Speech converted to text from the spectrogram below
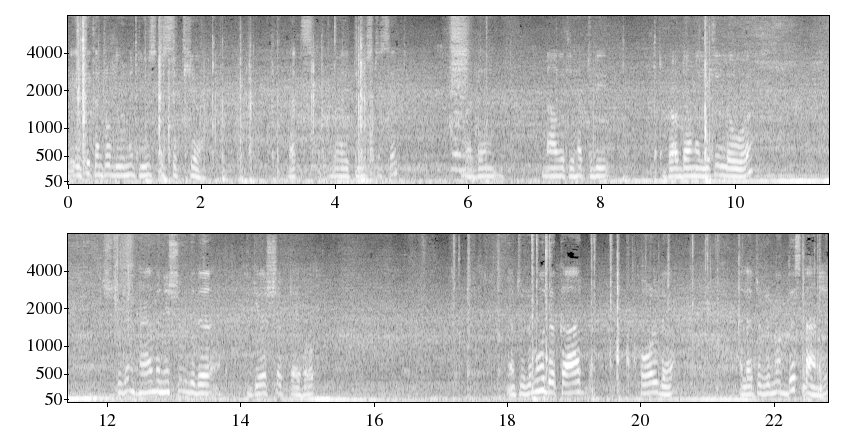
the AC control unit used to sit here. That's where it used to sit. But then now it will have to be brought down a little lower shouldn't have an issue with the gear shift I hope. Now to remove the card holder I'll have to remove this panel.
